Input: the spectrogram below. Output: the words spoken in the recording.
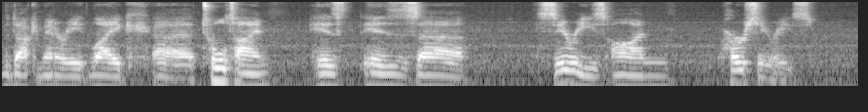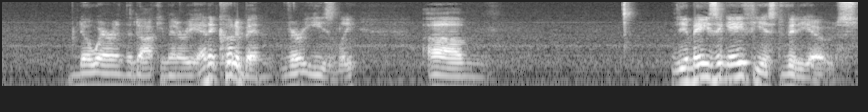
the documentary, like uh, Tool Time, his his uh, series on her series, nowhere in the documentary, and it could have been very easily. Um, the Amazing Atheist videos,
